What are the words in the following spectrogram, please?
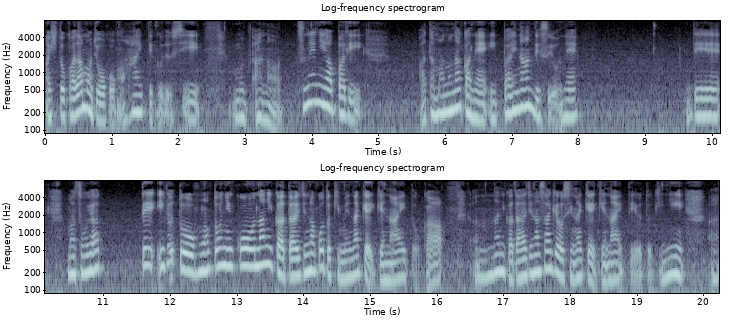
まあ、人からも情報も入ってくるしもうあの常にやっぱり頭の中ねいっぱいなんですよね。で、まあ、そうやってていると本当にこう何か大事なこと決めなきゃいけないとかあの何か大事な作業をしなきゃいけないっていう時にあの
